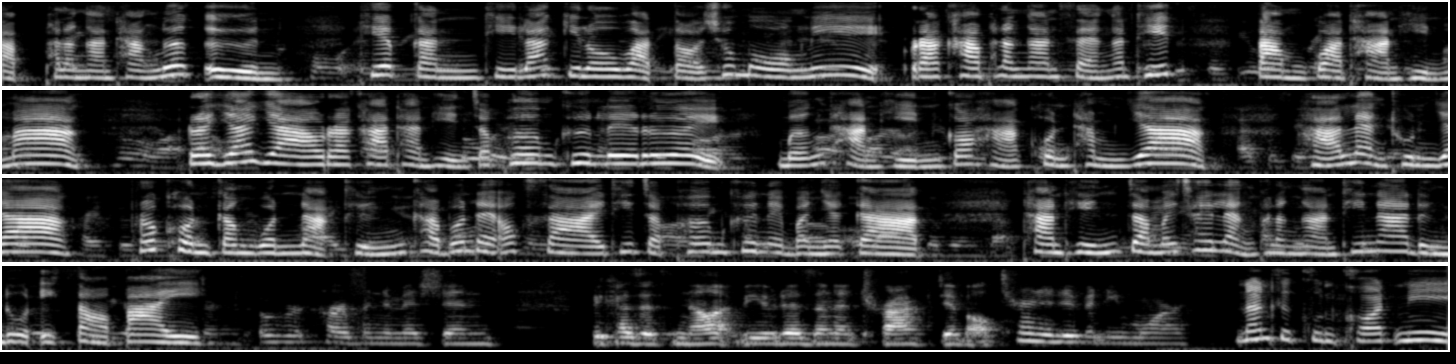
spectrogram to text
กับพลังงานทางเลือกอื่นเทียบกันทีละกิโลวัตต์ต่อชั่วโมงนี่ ราคาพลังงานแสงอาทิตย์ ต่ำกว่าถ่านหินมาก ระยะยาวราคาถ่านหินจะเพิ่มขึ้นเรื่อยๆ เหมืองถ่านหินก็หาคนทำยาก หาแหล่งทุนยาก เพราะคนกังวลหนักถึงคาร์บอนไดออกไซด์ที่จะเพิ่มขึ้นในบรรยากาศถ่านหินจะไม่ใช่แหล่งพลังงานที่น่าดึงดูดอีกต่อไป because it's not viewed as an attractive alternative anymore. นั่นคือคุณคอร์ตนี่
